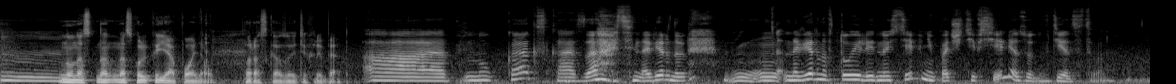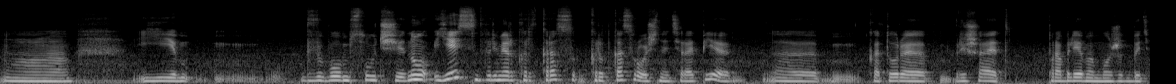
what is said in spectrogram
Ну, нас, на, насколько я понял по рассказу этих ребят. А, ну, как сказать, наверное, наверное, в той или иной степени почти все лезут в детство. А, и в любом случае, ну, есть, например, краткосрочная терапия, э, которая решает проблемы, может быть,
